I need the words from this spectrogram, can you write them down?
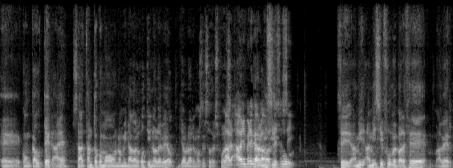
eh, con cautela, ¿eh? O sea, tanto como nominado al GOTY no le veo, ya hablaremos de eso después. Ahora, ahora en breve Pero a mí hablamos de eso, Sifu- sí. Sí, a mí, a mí Sifu me parece. A ver,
